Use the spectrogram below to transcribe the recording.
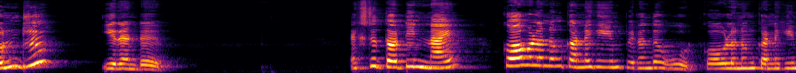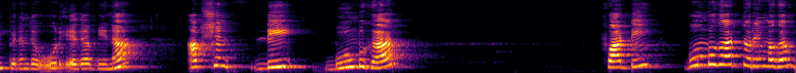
ஒன்று இரண்டு. நெக்ஸ்ட் தேர்ட்டி நைன் கோவலனும் கண்ணகியும் பிறந்த ஊர். கோவலனும் கண்ணகியும் பிறந்த ஊர் எது அப்படின்னா option D Poompuhar. Forty Poompuhar துறைமுகம்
